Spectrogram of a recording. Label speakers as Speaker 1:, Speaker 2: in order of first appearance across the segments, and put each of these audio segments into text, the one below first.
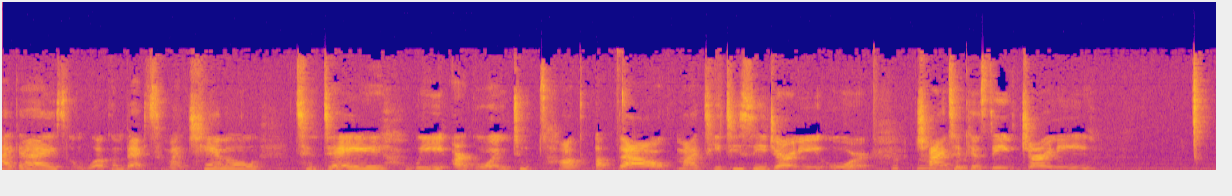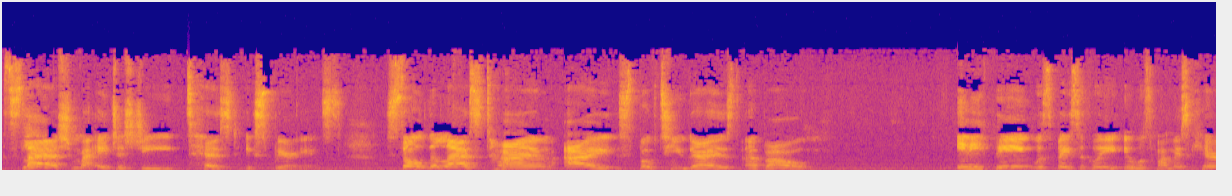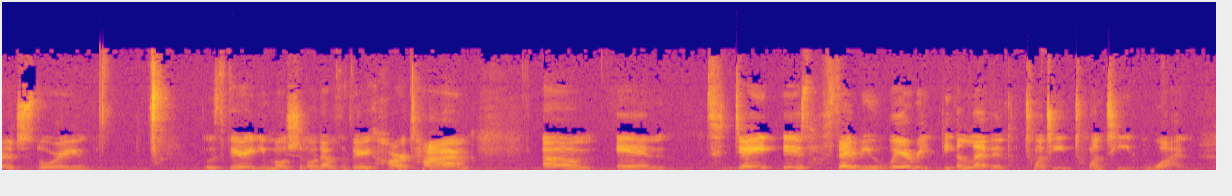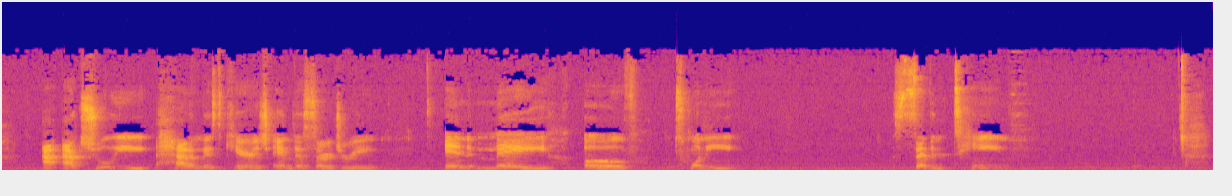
Speaker 1: hi guys. Welcome back to my channel. Today we are going to talk about my TTC journey or trying to conceive journey slash my HSG test experience. So the last time I spoke to you guys about anything was basically it was my miscarriage story. It was very emotional. That was a very hard time um, and today is February the 11th 2021 I actually had a miscarriage and the surgery in May of 2017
